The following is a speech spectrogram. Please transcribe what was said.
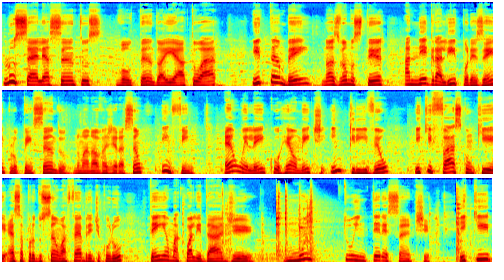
Lucélia Santos, voltando aí a atuar, e também nós vamos ter a Negrali, por exemplo, pensando numa nova geração. Enfim, é um elenco realmente incrível e que faz com que essa produção, A Febre de Curu, tenha uma qualidade muito interessante e que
